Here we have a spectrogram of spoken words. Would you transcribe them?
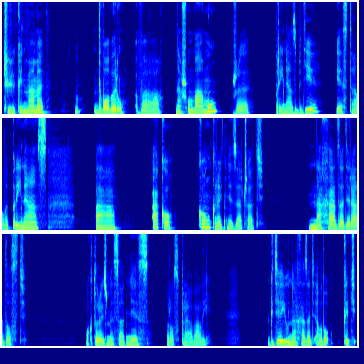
Čiže keď máme dôveru v našu mámu, že pri nás bdie, je stále pri nás, a ako konkrétne začať nachádzať radosť, o ktorej sme sa dnes rozprávali. Kde ju nachádzať, alebo keď,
